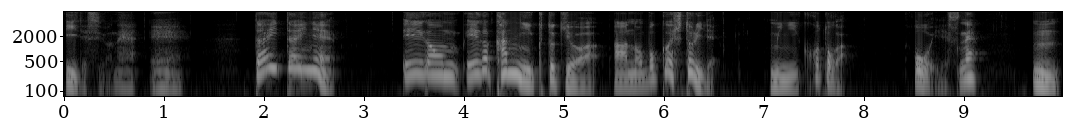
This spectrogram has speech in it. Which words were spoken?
いいですよね。ええー。大体ね、映画を、映画館に行くときは、あの、僕は一人で見に行くことが多いですね。うん。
